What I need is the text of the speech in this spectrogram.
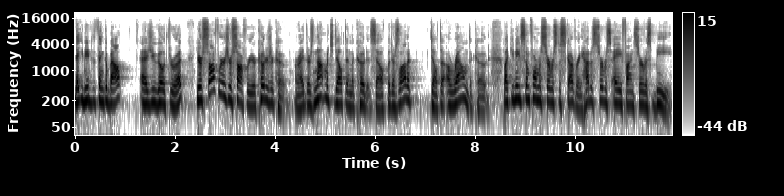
that you need to think about as you go through it. Your software is your software, your code is your code, all right? There's not much delta in the code itself, but there's a lot of delta around the code. Like you need some form of service discovery. How does service A find service B?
